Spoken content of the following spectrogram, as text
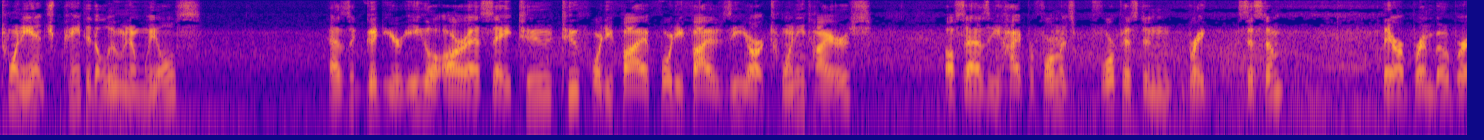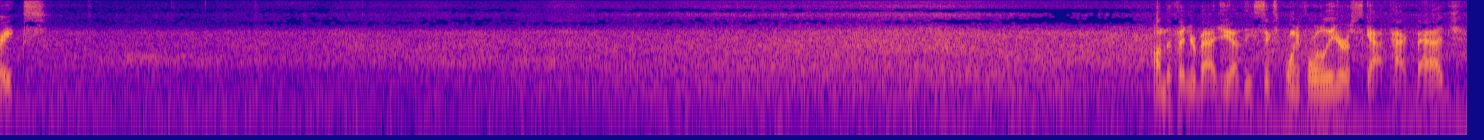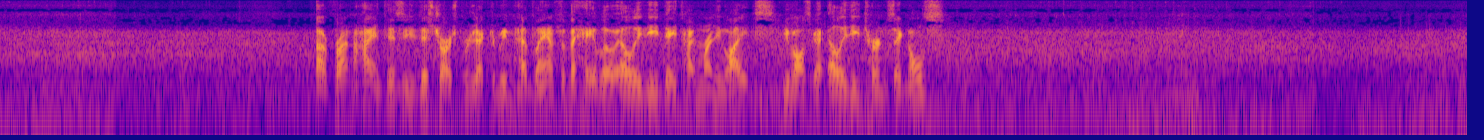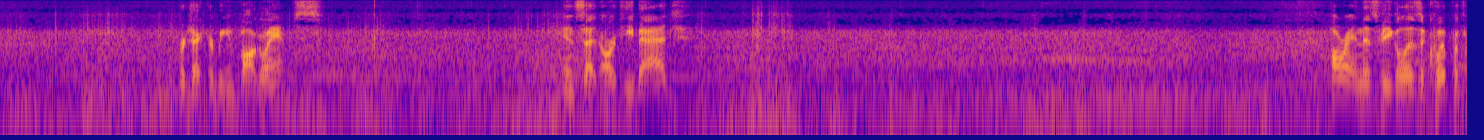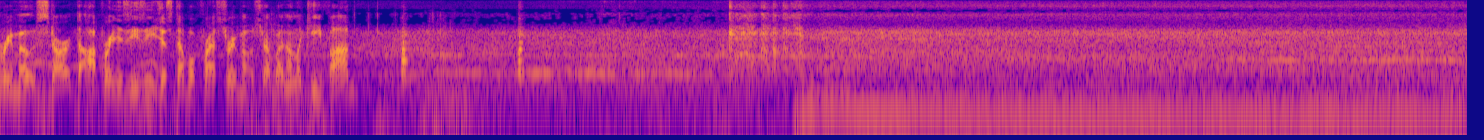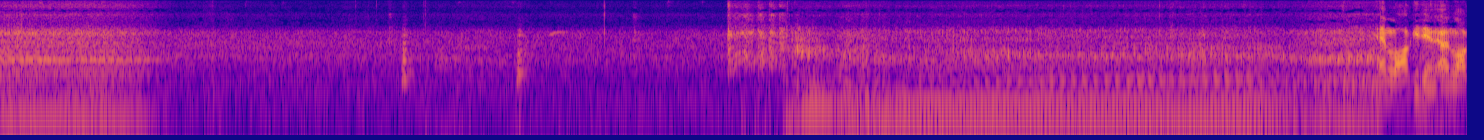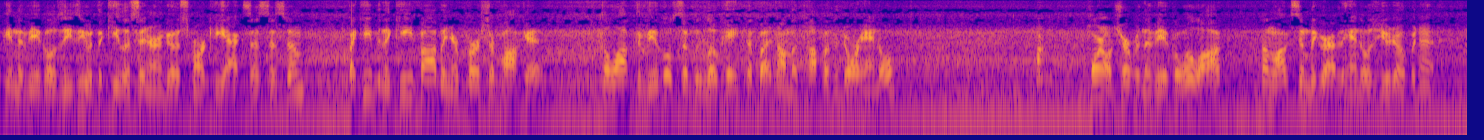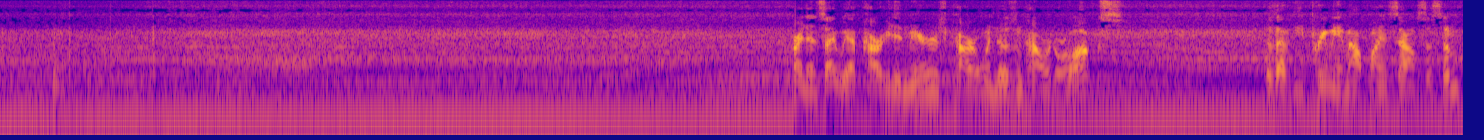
Twenty inch painted aluminum wheels has the Goodyear Eagle RSA 2 245 45 ZR20 tires. Also has the high performance four piston brake system. They are Brembo brakes. On the fender badge, you have the 6.4 liter Scat Pack badge. Up front, high intensity discharge projector beam headlamps with the halo LED daytime running lights. You've also got LED turn signals. Projector beam fog lamps. Inset RT badge. Alright, and this vehicle is equipped with remote start. To operate is easy, you just double press the remote start button on the key fob. And locking and unlocking the vehicle is easy with the keyless enter and go smart key access system. By keeping the key fob in your purse or pocket, to lock the vehicle, simply locate the button on the top of the door handle. Horn will chirp and the vehicle will lock. To unlock, simply grab the handle as you'd open it. Alright, inside we have power heated mirrors, power windows, and power door locks. Does have the premium Alpine sound system.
